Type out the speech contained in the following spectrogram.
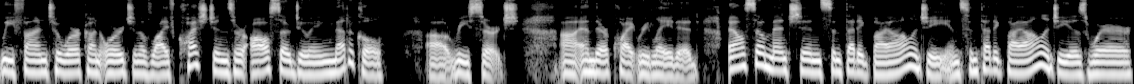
we fund to work on origin of life questions are also doing medical uh, research, uh, and they're quite related. I also mentioned synthetic biology, and synthetic biology is where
